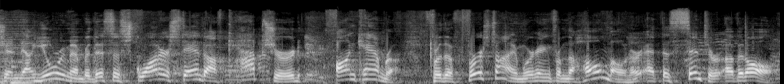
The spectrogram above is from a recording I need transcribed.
situation. Now, you'll remember this is squatter standoff captured on camera. For the first time, we're hearing from the homeowner at the center of it all.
